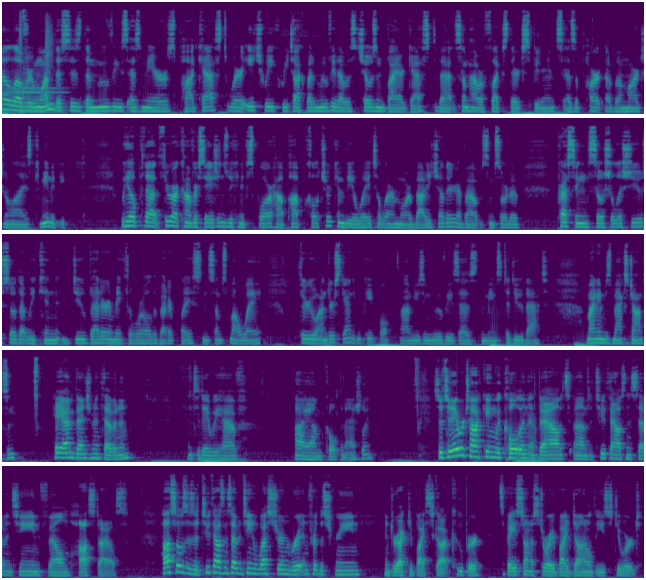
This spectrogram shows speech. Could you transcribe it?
Hello, everyone. This is the Movies as Mirrors podcast, where each week we talk about a movie that was chosen by our guest that somehow reflects their experience as a part of a marginalized community. We hope that through our conversations, we can explore how pop culture can be a way to learn more about each other, about some sort of pressing social issue, so that we can do better and make the world a better place in some small way through understanding people, um, using movies as the means to do that. My name is Max Johnson. Hey, I'm Benjamin Thevenin. And today we have. Hi, I'm Colton Ashley. So today we're talking with Colton about um, the 2017 film Hostiles. Hostiles is a 2017 Western written for the screen and directed by Scott Cooper. It's based on a story by Donald E. Stewart.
